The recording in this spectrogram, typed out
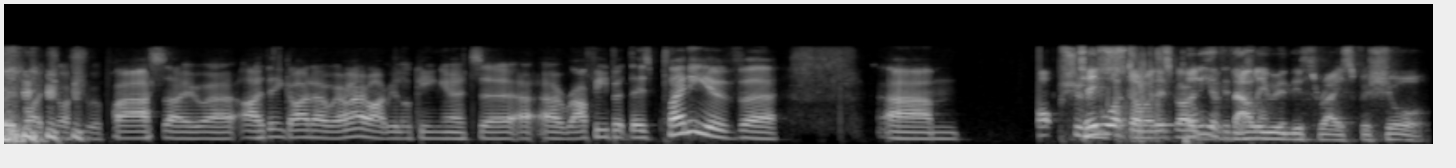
led by Joshua Parr. So uh, I think I know where I might be looking at uh, a, a Ruffy, but there's plenty of uh, um, options. Tell you what, Domo, there's plenty of value in this race for sure.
